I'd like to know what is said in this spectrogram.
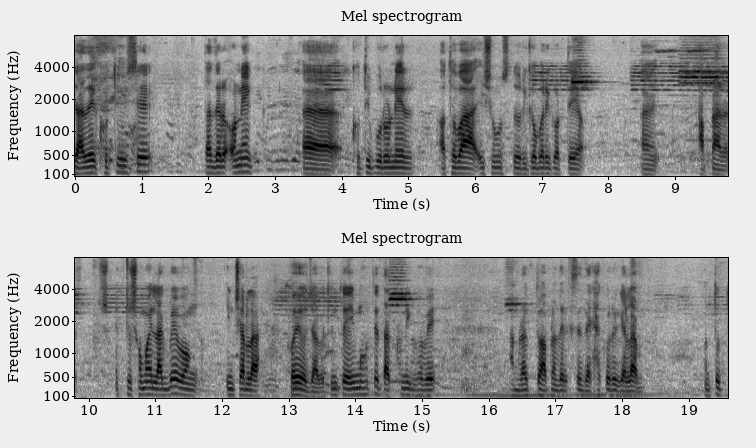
যাদের ক্ষতি হয়েছে, তাদের অনেক ক্ষতিপূরণের অথবা এই সমস্ত রিকভারি করতে আপনার একটু সময় লাগবে এবং ইনশাল্লাহ হয়েও যাবে। কিন্তু এই মুহূর্তে তাৎক্ষণিকভাবে আমরা তো আপনাদের কাছে দেখা করে গেলাম। অন্তত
